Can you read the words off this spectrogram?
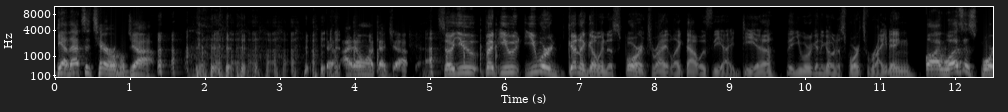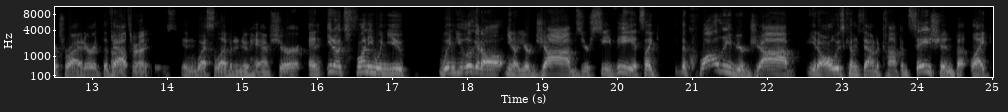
yeah, that's a terrible job. I don't want that job. so you but you you were gonna go into sports, right? Like that was the idea that you were gonna go into sports writing. Well, I was a sports writer at the Oh, Valley right. In West Lebanon, New Hampshire. And you know, it's funny when you when you look at all, you know, your jobs, your CV, it's like the quality of your job, you know, always comes down to compensation, but like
